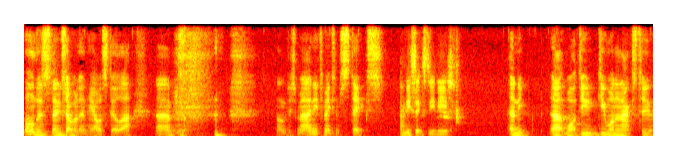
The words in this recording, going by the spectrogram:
oh, there's a stone shovel in here. I'll steal that. Um, I'm just I need to make some sticks. How many sticks do you need? Only, uh, what do you do? You want an axe too?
